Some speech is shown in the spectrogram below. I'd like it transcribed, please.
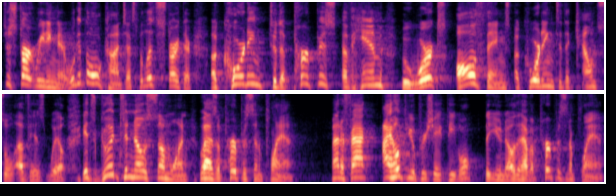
Just start reading there. We'll get the whole context, but let's start there. According to the purpose of him who works all things according to the counsel of his will. It's good to know someone who has a purpose and a plan. Matter of fact, I hope you appreciate people that you know that have a purpose and a plan.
